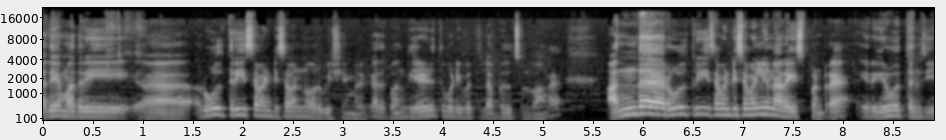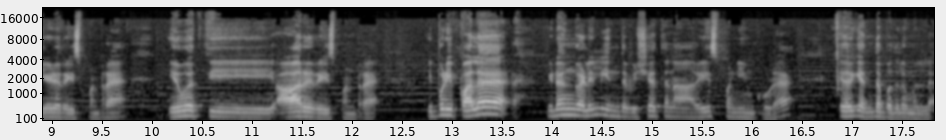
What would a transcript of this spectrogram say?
அதே மாதிரி ரூல் த்ரீ செவன்ட்டி செவன் ஒரு விஷயம் இருக்குது அதுக்கு வந்து எழுத்து வடிவத்தில் பதில் சொல்லுவாங்க. அந்த ரூல் த்ரீ செவன்ட்டி செவன்லையும் நான் ரைஸ் பண்ணுறேன் இரு இருபத்தஞ்சி ஏழு ரைஸ் பண்ணுறேன் இருபத்தி ஆறு ரைஸ் பண்ணுறேன் இப்படி பல இடங்களில் இந்த விஷயத்தை நான் ரேஸ் பண்ணியும் கூட இதற்கு எந்த பதிலும் இல்லை.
